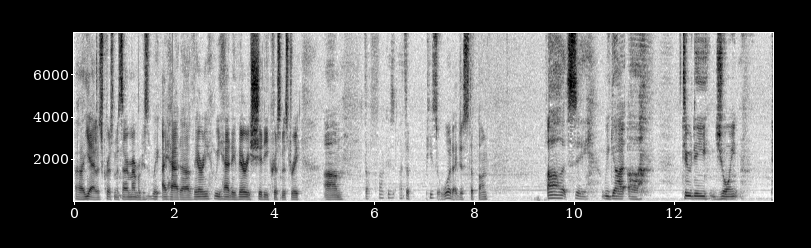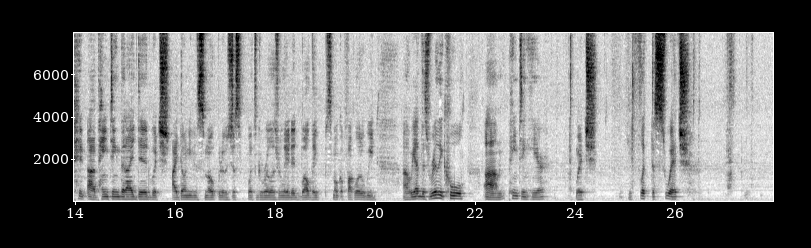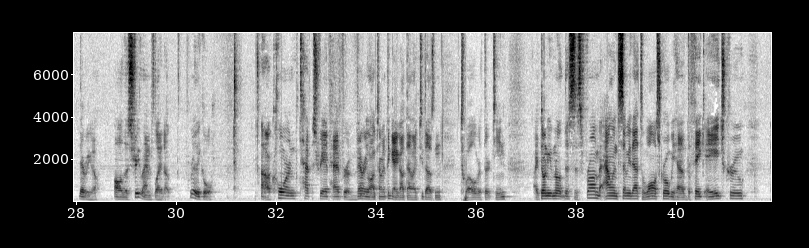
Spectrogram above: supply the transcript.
Uh, yeah, it was Christmas, I remember, because I had a very, we had a very shitty Christmas tree. Um, the fuck is, that's a piece of wood I just stepped on. Uh, let's see, we got uh, a 2D joint uh, painting that I did, which I don't even smoke, but it was just what's Gorillaz related. Well, they smoke a fuckload of weed. Uh, we had this really cool um, painting here, which you flick the switch, there we go. All the street lamps light up. Really cool. Uh, Korn tapestry I've had for a very long time. I think I got that like 2012 or 13. I don't even know what this is from, but Alan sent me that to Wall Scroll. We have the fake AH crew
